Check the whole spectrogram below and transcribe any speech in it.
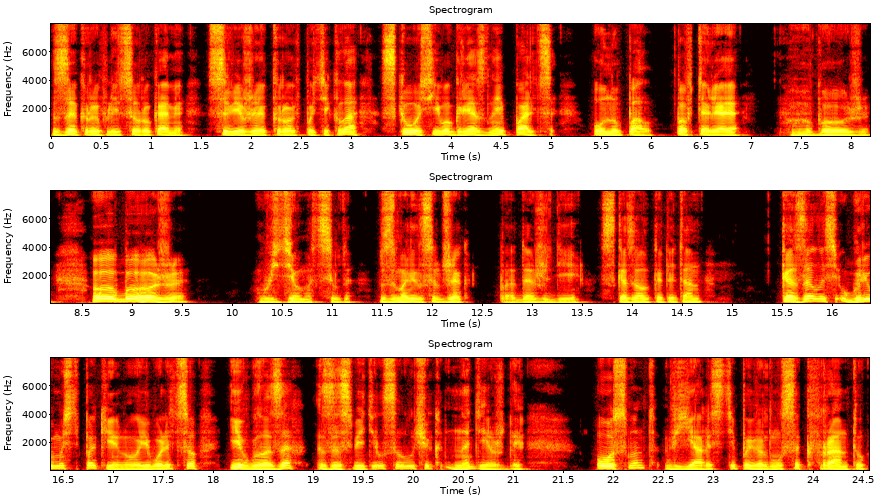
закрыв лицо руками. Свежая кровь потекла сквозь его грязные пальцы. Он упал, повторяя «О, Боже! О, Боже!» «Уйдем отсюда!» — взмолился Джек. «Подожди», — сказал капитан. Казалось, угрюмость покинула его лицо, и в глазах засветился лучик надежды. Осмонд в ярости повернулся к Франту,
